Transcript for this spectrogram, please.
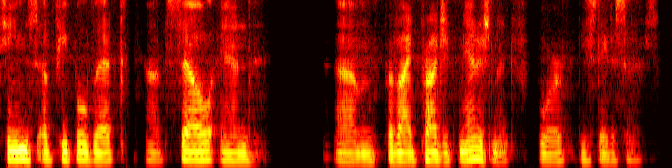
teams of people that uh, sell and um, provide project management for these data centers.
